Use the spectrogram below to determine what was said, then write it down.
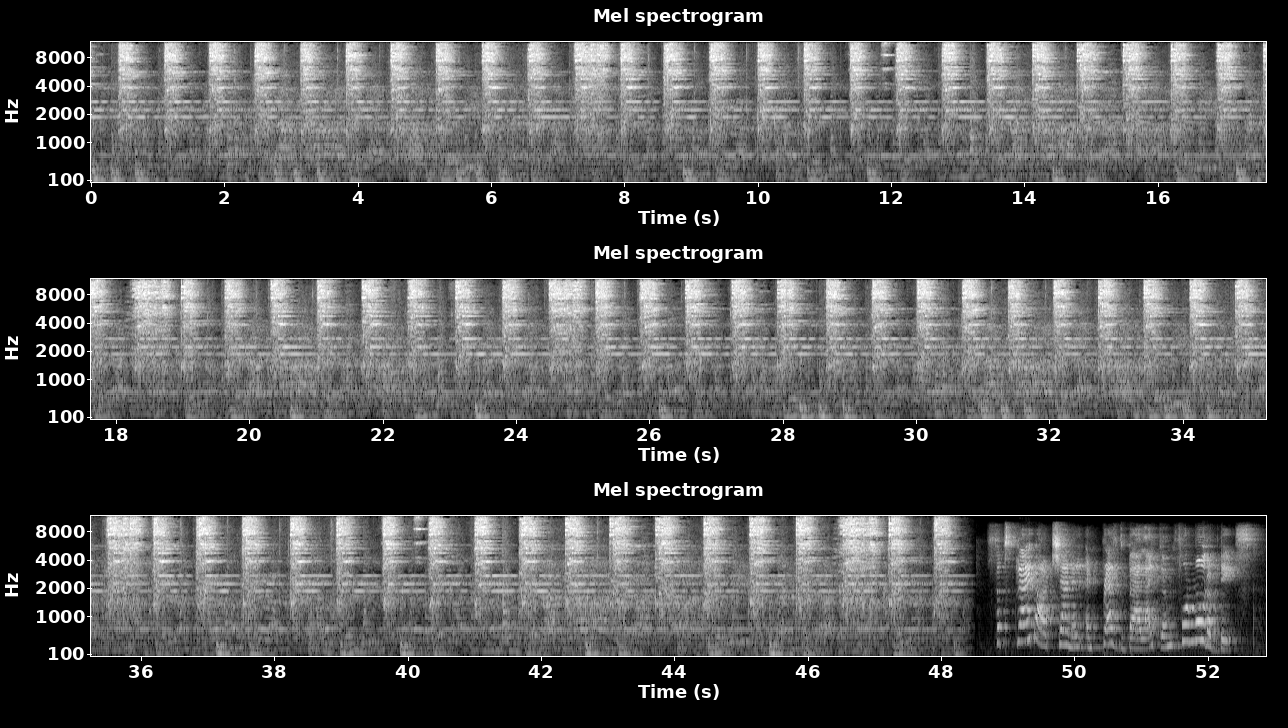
Thank Subscribe our channel and press the bell icon for more updates.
